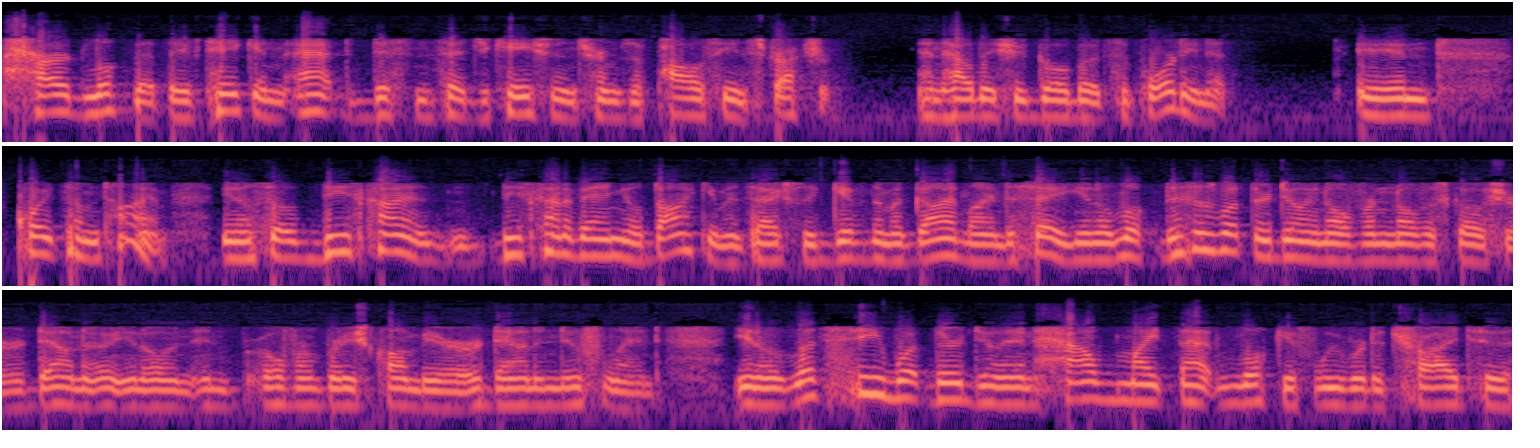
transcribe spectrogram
hard look that they've taken at distance education in terms of policy and structure and how they should go about supporting it. And quite some time. You know, so these kind of, these kind of annual documents actually give them a guideline to say, you know, look, this is what they're doing over in Nova Scotia or down, uh, you know, in, in over in British Columbia or down in Newfoundland. You know, let's see what they're doing and how might that look if we were to try to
